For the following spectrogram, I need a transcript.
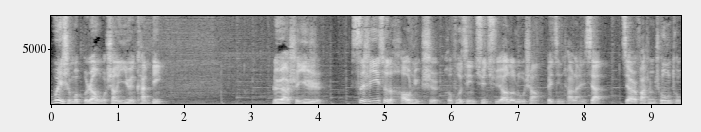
为什么不让我上医院看病？六月二十一日，四十一岁的郝女士和父亲去取药的路上被警察拦下，继而发生冲突。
